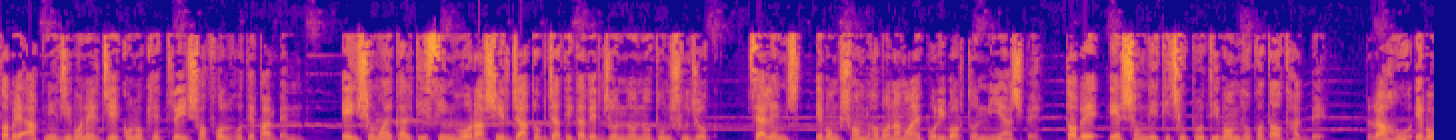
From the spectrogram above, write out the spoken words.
তবে আপনি জীবনের যে কোনো ক্ষেত্রেই সফল হতে পারবেন। এই সময়কালটি সিংহ রাশির জাতক জাতিকাদের জন্য নতুন সুযোগ, চ্যালেঞ্জ এবং সম্ভাবনাময় পরিবর্তন নিয়ে আসবে। তবে এর সঙ্গে কিছু প্রতিবন্ধকতাও থাকবে। রাহু এবং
